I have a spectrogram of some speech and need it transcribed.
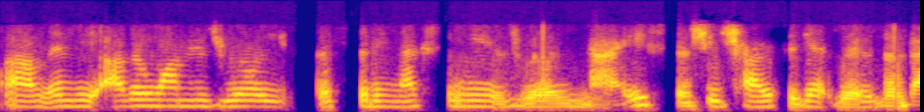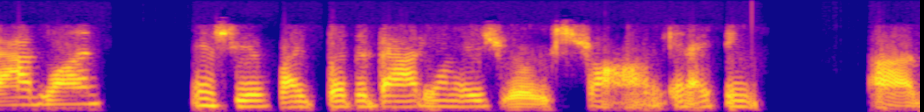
Um, and the other one is really that's sitting next to me is really nice, and she tries to get rid of the bad one. And she was like, but the bad one is really strong, and I think uh,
